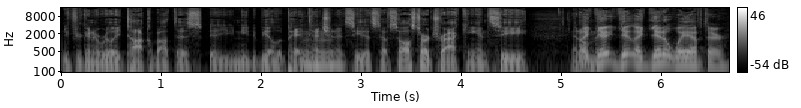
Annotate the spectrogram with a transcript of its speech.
if you're going to really talk about this, uh, you need to be able to pay attention and see that stuff. So I'll start tracking and see. And I'll Like get get like get it way up there.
